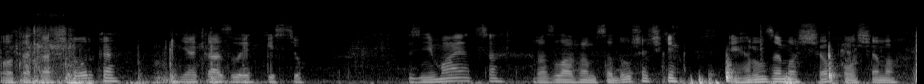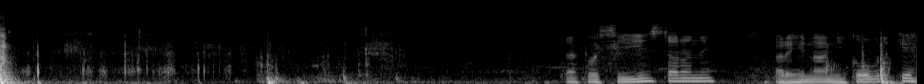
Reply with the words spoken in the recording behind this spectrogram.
Отака шторка, яка з легкістю знімається. Розлажуємо садушечки і грузимо, що хочемо. Так, ось з цієї сторони. Оригінальні коврики.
